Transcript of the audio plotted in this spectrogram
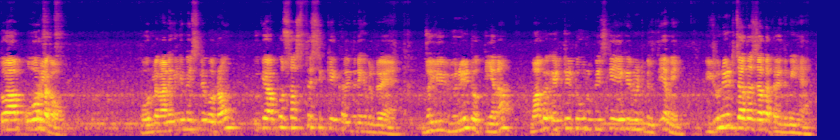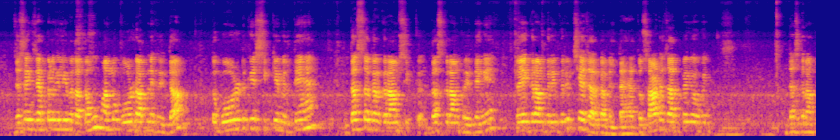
तो आप और लगाओ। और लगाने के लिए मैं इसलिए बोल रहा हूँ, क्योंकि आपको सस्ते सिक्के खरीदने के मिल रहे हैं। जो ये यूनिट होती है ना, मान लो एट्टी टू रुपीज़ की एक यूनिट मिलती है हमें। यूनिट ज़्यादा से ज़्यादा खरीदनी है। जैसे एग्ज़ाम्पल के लिए बताता हूँ, मान लो गोल्ड आपने खरीदा तो गोल्ड के सिक्के मिलते हैं, दस अगर ग्राम सिक्के, दस ग्राम खरीदेंगे तो एक ग्राम करीब करीब छः हज़ार का मिलता है तो साठ हज़ार रुपये के हो गए, दस ग्राम।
